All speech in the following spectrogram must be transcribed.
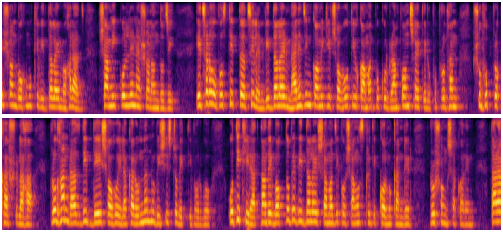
মিশন বহুমুখী বিদ্যালয়ের মহারাজ স্বামী কল্যাণ কল্যাণাসনন্দজি এছাড়াও উপস্থিত ছিলেন বিদ্যালয়ের ম্যানেজিং কমিটির সভাপতি ও কামারপুকুর গ্রাম পঞ্চায়েতের উপপ্রধান শুভপ্রকাশ লাহা। প্রধান রাজদীপ দে সহ এলাকার অন্যান্য বিশিষ্ট ব্যক্তিবর্গ। অতিথিরা তাঁদের বক্তব্যে বিদ্যালয়ের সামাজিক ও সাংস্কৃতিক কর্মকাণ্ডের প্রশংসা করেন। তারা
